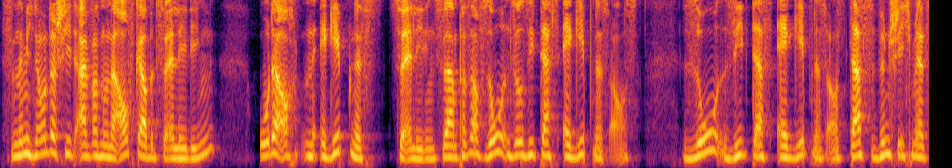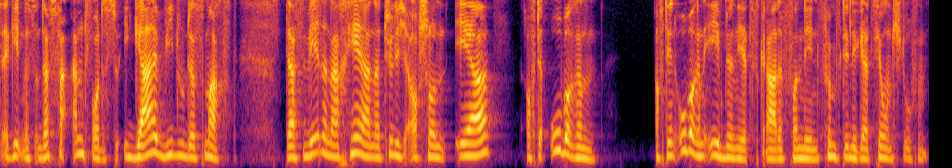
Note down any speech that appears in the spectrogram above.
es ist nämlich ein Unterschied, einfach nur eine Aufgabe zu erledigen oder auch ein Ergebnis zu erledigen. Zu sagen, pass auf, so und so sieht das Ergebnis aus. So sieht das Ergebnis aus. Das wünsche ich mir als Ergebnis und das verantwortest du, egal wie du das machst. Das wäre nachher natürlich auch schon eher auf der oberen, auf den oberen Ebenen jetzt gerade von den fünf Delegationsstufen.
